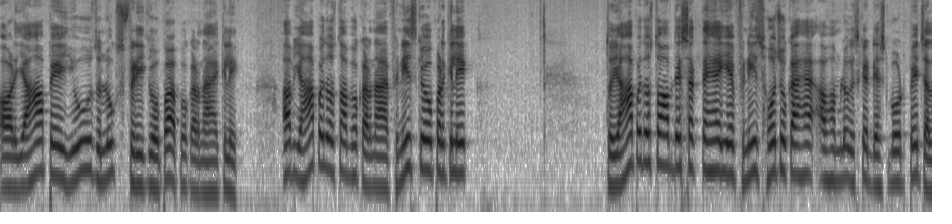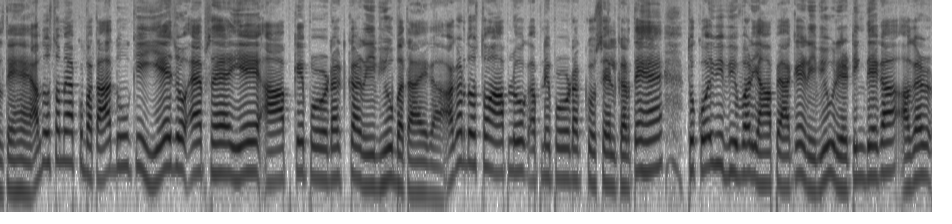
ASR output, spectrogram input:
और यहाँ पे यूज़ लुक्स फ्री के ऊपर आपको करना है क्लिक अब यहाँ पे दोस्तों आपको करना है फिनिश के ऊपर क्लिक तो यहाँ पे दोस्तों आप देख सकते हैं ये फिनिश हो चुका है, अब हम लोग इसके डैशबोर्ड पे चलते हैं। अब दोस्तों मैं आपको बता दूँ कि ये जो ऐप्स है, ये आपके प्रोडक्ट का रिव्यू बताएगा। अगर दोस्तों आप लोग अपने प्रोडक्ट को सेल करते हैं तो कोई भी व्यूवर यहाँ पे आके रिव्यू रेटिंग देगा। अगर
